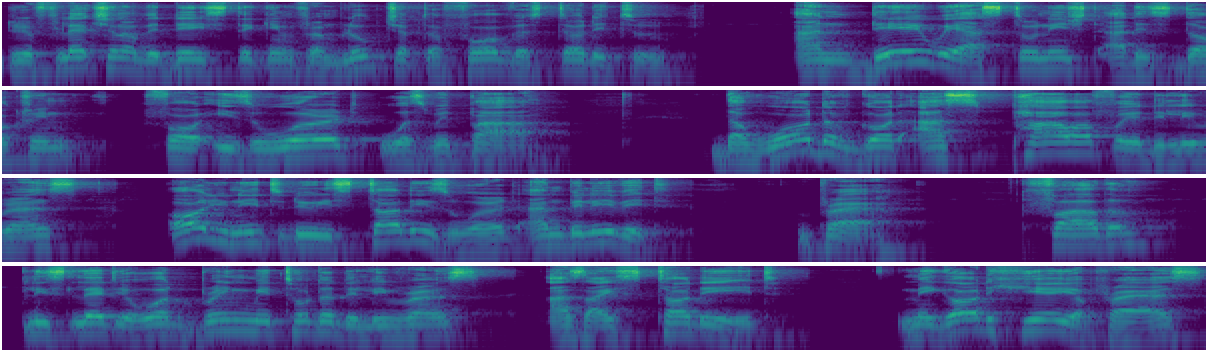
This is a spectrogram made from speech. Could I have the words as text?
the reflection of the day is taken from Luke chapter 4, verse 32. And they were astonished at his doctrine, for his word was with power. The word of God has power for your deliverance. All you need to do is study his word and believe it. Prayer. Father, please let your word bring me total deliverance as I study it. May God hear your prayers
